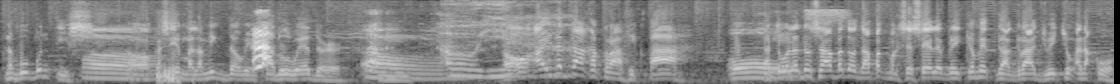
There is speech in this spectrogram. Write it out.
nabubuntis, Oh. oh, kasi malamig daw yung paddle weather, Oh. Oo, ay nagkaka-traffic pa. Oh. At tulad ng Sabado, dapat magse-celebrate kami at gagraduate yung anak ko.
